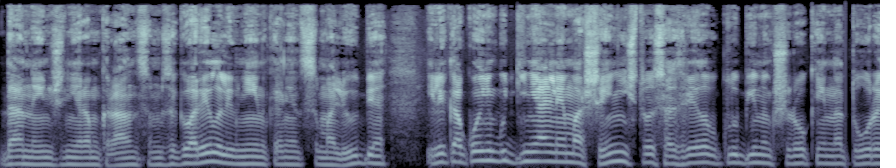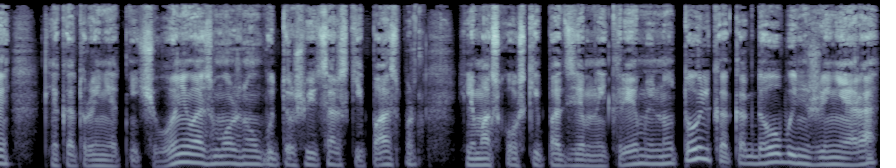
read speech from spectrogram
данной инженером Кранцем, заговорила ли в ней, наконец, самолюбие, или какое-нибудь гениальное мошенничество созрело в глубинах широкой натуры, для которой нет ничего невозможного, будь то швейцарский паспорт или московский подземный Кремль, но только когда оба инженера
